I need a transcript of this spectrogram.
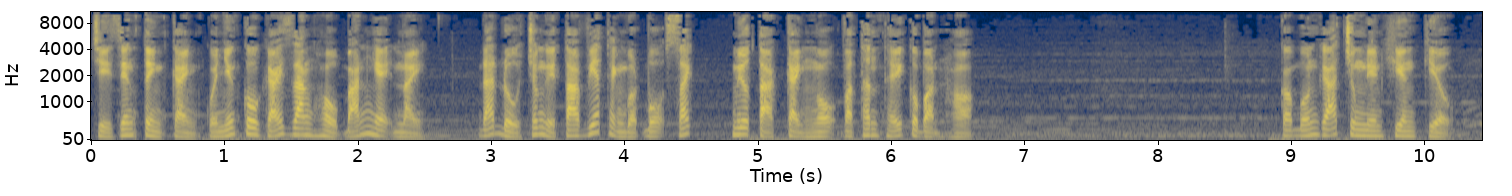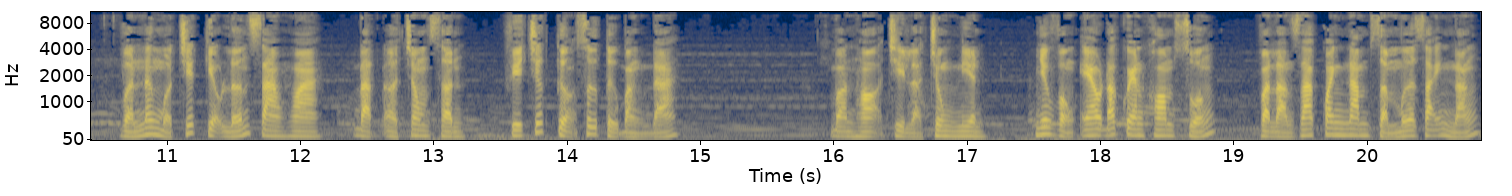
Chỉ riêng tình cảnh của những cô gái giang hồ bán nghệ này đã đủ cho người ta viết thành một bộ sách miêu tả cảnh ngộ và thân thế của bọn họ. Có bốn gã trung niên khiêng kiệu, vừa nâng một chiếc kiệu lớn xa hoa đặt ở trong sân, phía trước tượng sư tử bằng đá. Bọn họ chỉ là trung niên, nhưng vòng eo đã quen khom xuống và làn da quanh năm dầm mưa dãi nắng,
